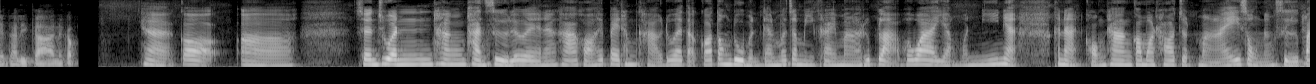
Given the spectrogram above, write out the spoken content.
อ็ดนาฬิกานะครับ ค่ะ ก็เชิญชวนทางผ่านสื่อเลยนะคะ ขอให้ไปทำข่าวด้วย แต่ก็ต้องดูเหมือนกันว่าจะมีใครมาหรือเปล่า เพราะว่าอย่างวันนี้เนี่ย ขนาดของทางกมทจดหมายส่งหนังสือไป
